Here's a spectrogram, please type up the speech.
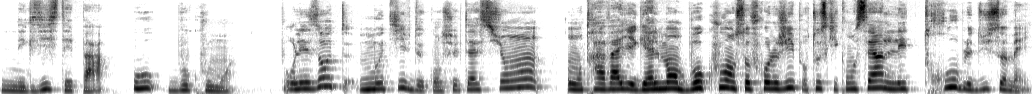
n'existaient pas ou beaucoup moins. Pour les autres motifs de consultation, on travaille également beaucoup en sophrologie pour tout ce qui concerne les troubles du sommeil.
